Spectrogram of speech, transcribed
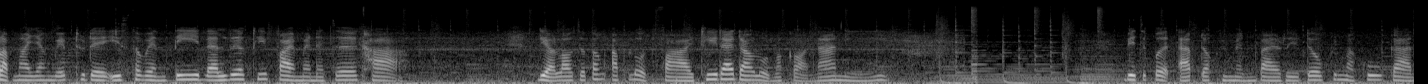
กลับมายังเว็บ Today is 20 และเลือกที่ไฟล์ Manager ค่ะ เดี๋ยวเราจะต้องอัปโหลดไฟล์ที่ได้ดาวน์โหลดมาก่อนหน้านี้ เบียจะเปิดแอป Document by Riddle ขึ้นมาคู่กัน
